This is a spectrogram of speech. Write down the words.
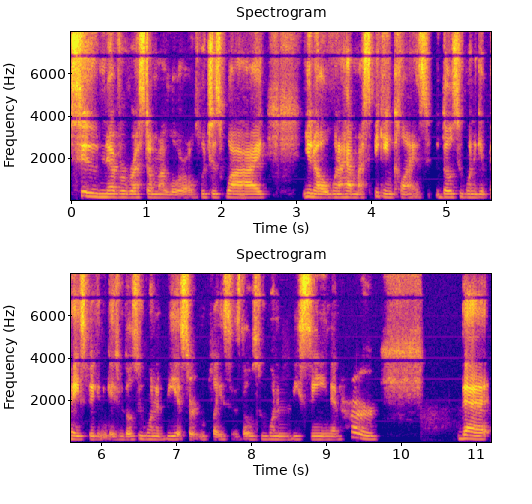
to never rest on my laurels, which is mm. why, you know, when I have my speaking clients, those who want to get paid speaking engagement, those who want to be at certain places, those who want to be seen and heard, that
